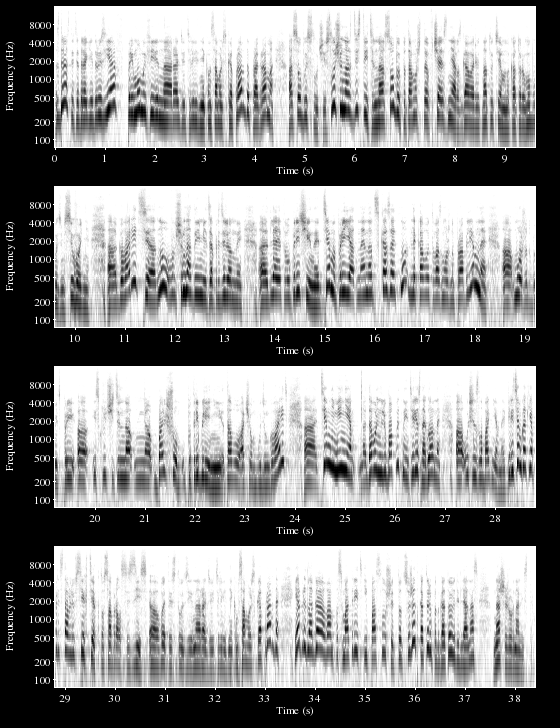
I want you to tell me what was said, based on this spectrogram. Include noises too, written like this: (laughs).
Здравствуйте, дорогие друзья. В прямом эфире на радио телевидения «Комсомольская правда» программа «Особый случай». Случай у нас действительно особый, потому что в часть дня разговаривают на ту тему, на которую мы будем сегодня э, говорить. Ну, в общем, надо иметь определенные э, для этого причины. Тема приятная, надо сказать, но для кого-то, возможно, проблемная. Э, может быть, при э, исключительно э, большом употреблении того, о чем будем говорить. Э, тем не менее, довольно любопытная, интересная, а главное, э, очень злободневная. Перед тем, как я представлю всех тех, кто собрался здесь, э, в этой студии на радио и телевидении «Комсомольская правда», я предлагаю вам посмотреть и послушать тот сюжет, который подготовили для нас наши журналисты.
